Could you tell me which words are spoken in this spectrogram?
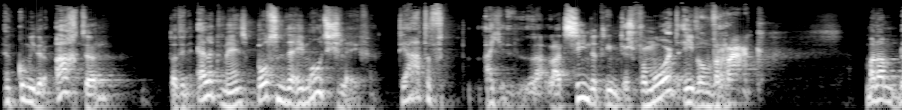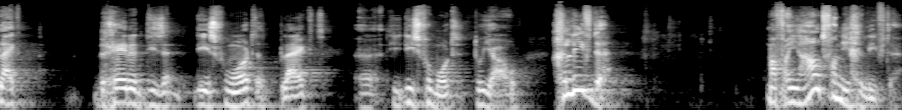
En kom je erachter dat in elk mens botsende emoties leven. Theater laat, je, laat zien dat iemand is vermoord en je wil wraak. Maar dan blijkt degene die, die is vermoord, het blijkt, eh, die, die is vermoord door jouw geliefde. Maar van je houdt van die geliefde.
